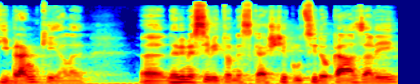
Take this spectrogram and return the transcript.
té branky, ale e, nevím, jestli by to dneska ještě kluci dokázali.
